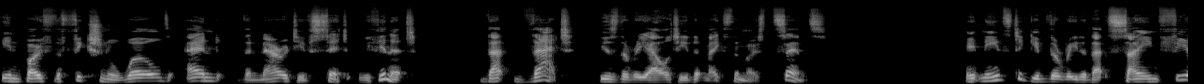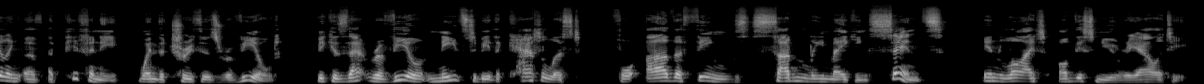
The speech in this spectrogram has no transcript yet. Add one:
in both the fictional world and the narrative set within it that that is the reality that makes the most sense. It needs to give the reader that same feeling of epiphany when the truth is revealed, because that reveal needs to be the catalyst for other things suddenly making sense in light of this new reality.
